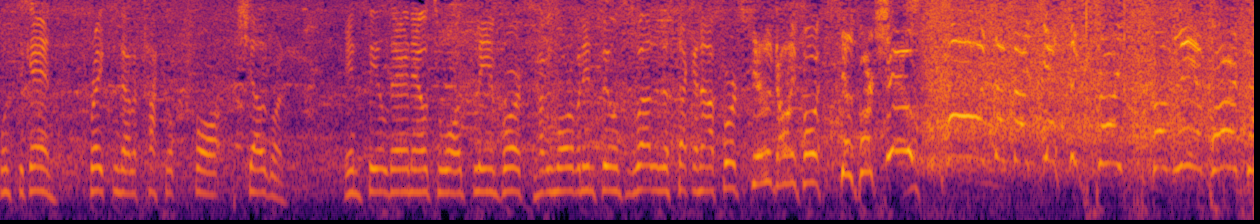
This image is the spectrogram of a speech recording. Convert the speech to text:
once again, breaking that attack up for Shelbourne. Infield there now towards Liam Burt, having more of an influence as well in the second half. Burt still going forward, still Burt shoots! Oh, it's a majestic strike from Liam Burt to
